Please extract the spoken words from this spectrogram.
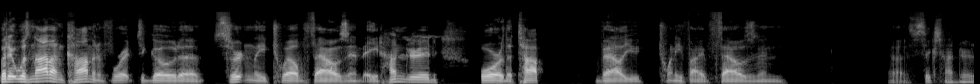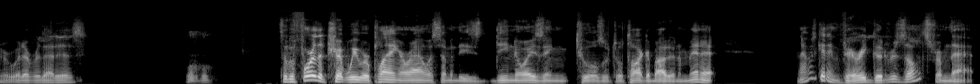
but it was not uncommon for it to go to certainly 12800 or the top value 25600 or whatever that is. Mm-hmm. so before the trip we were playing around with some of these denoising tools which we'll talk about in a minute and i was getting very good results from that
